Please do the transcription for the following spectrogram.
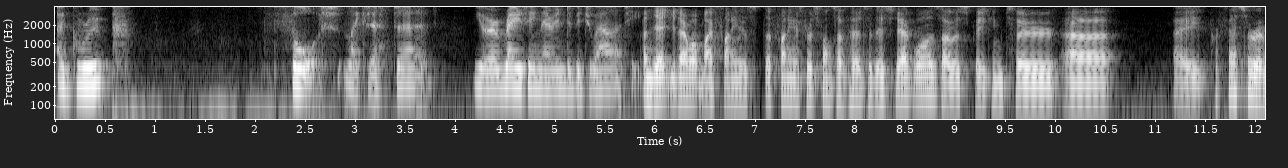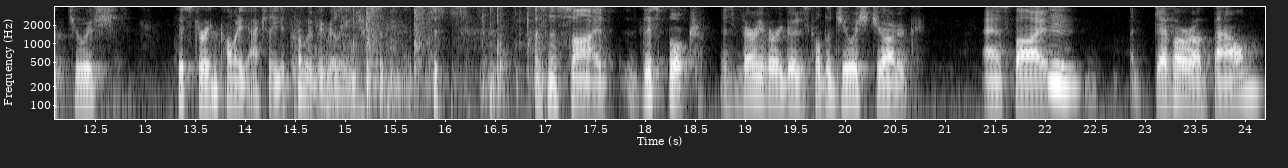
a group thought, like just uh, you're erasing their individuality. And yet, you know what? My funniest, the funniest response I've heard to this yet was I was speaking to uh, a professor of Jewish history and comedy. Actually, you'd probably be really interested in this. Just as an aside, this book is very, very good. It's called The Jewish Joke, and it's by Mm. Devorah Baum.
